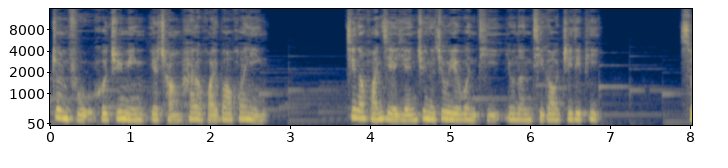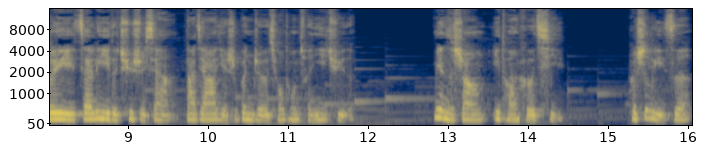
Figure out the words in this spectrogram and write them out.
政府和居民也敞开了怀抱欢迎。既能缓解严峻的就业问题，又能提高 GDP，所以在利益的驱使下，大家也是奔着求同存异去的。面子上一团和气，可是里子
